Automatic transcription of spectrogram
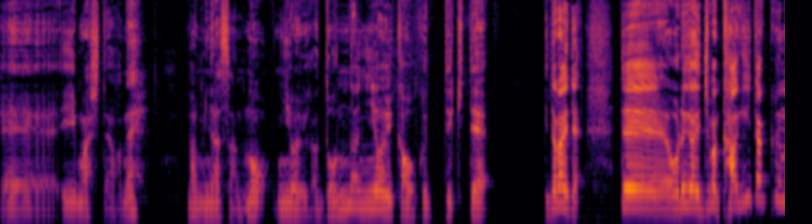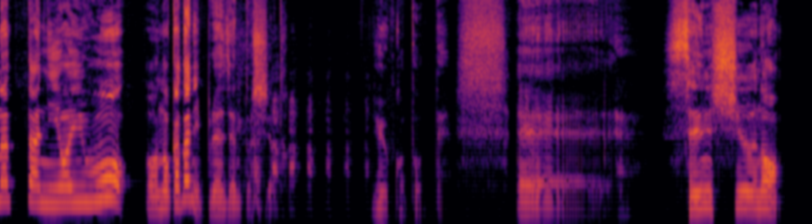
えー、言いましたよね。まあ、皆さんの匂いがどんな匂いか送ってきていただいてで俺が一番嗅ぎたくなった匂いをの方にプレゼントしようということで、えー、先週の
